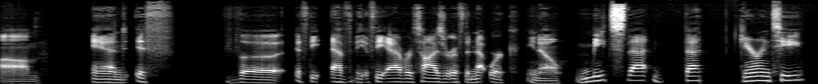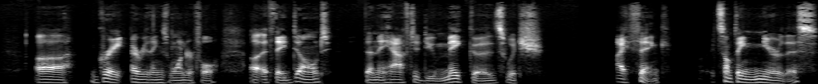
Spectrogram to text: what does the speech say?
Um, and if the if the if the advertiser if the network you know meets that that guarantee, uh, great, everything's wonderful. Uh, if they don't, then they have to do make goods, which I think it's something near this,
